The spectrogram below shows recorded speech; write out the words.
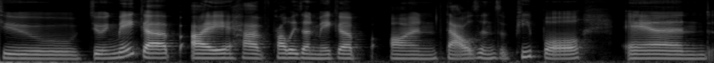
to doing makeup. I have probably done makeup on thousands of people and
